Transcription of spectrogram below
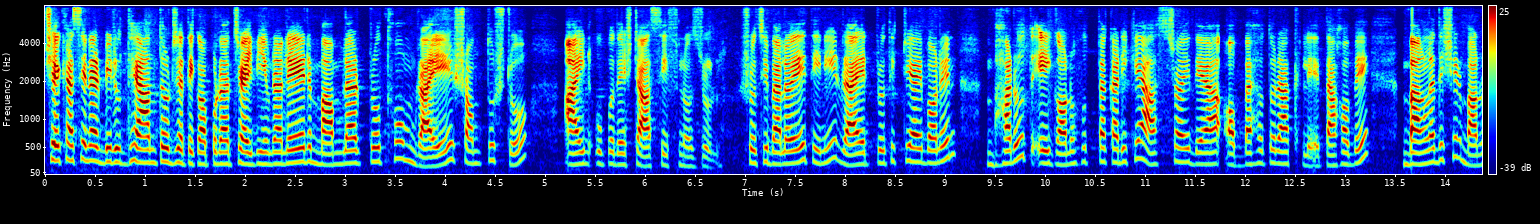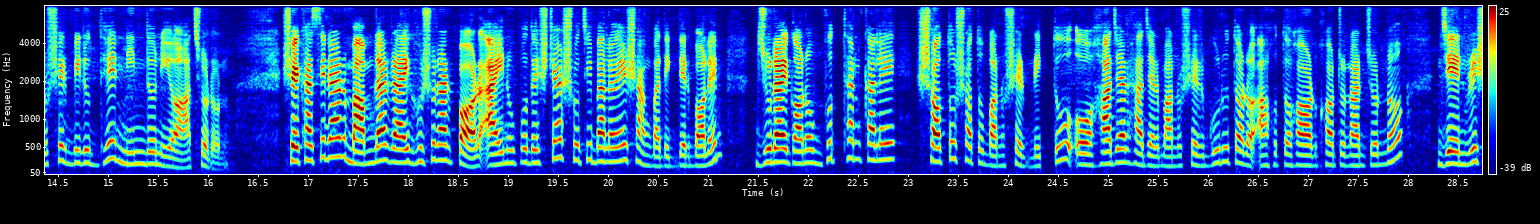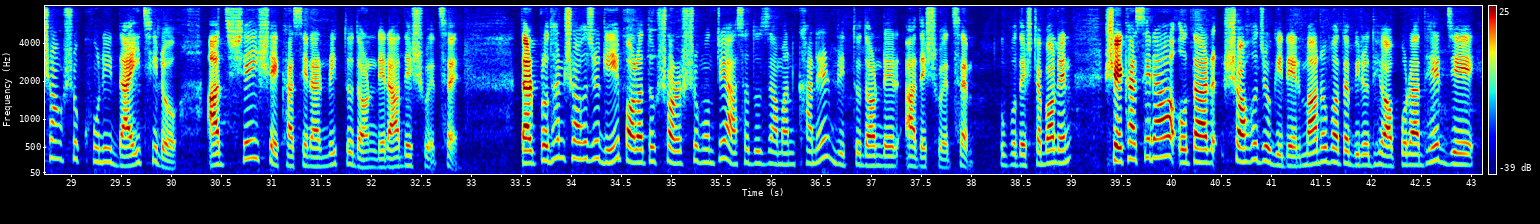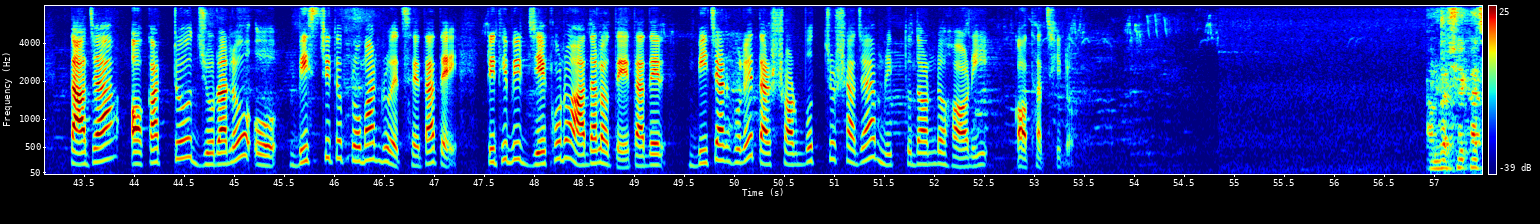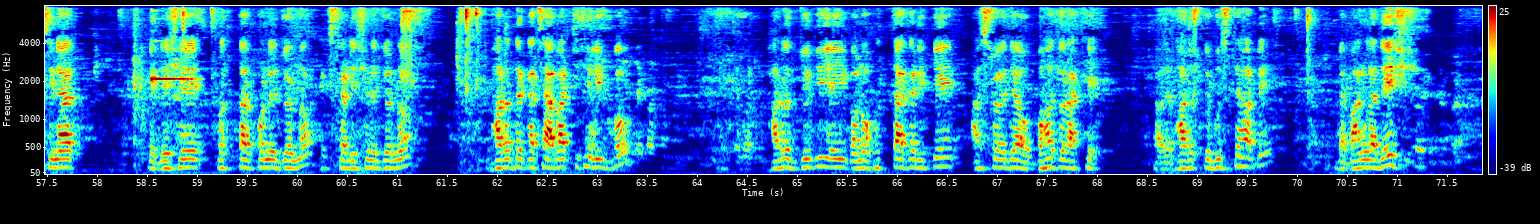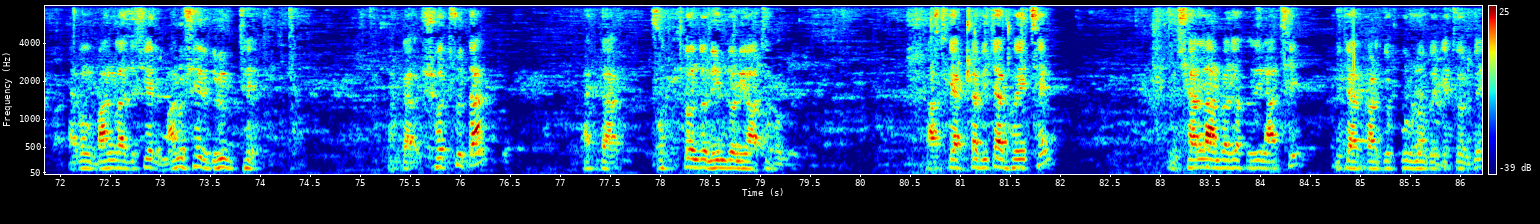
শেখ হাসিনার বিরুদ্ধে আন্তর্জাতিক অপরাধ ট্রাইব্যুনালের মামলার প্রথম রায়ে সন্তুষ্ট আইন উপদেষ্টা আসিফ নজরুল। সচিবালয়ে তিনি রায়ের প্রতিক্রিয়ায় বলেন, ভারত এই গণহত্যাকারীকে আশ্রয় দেয়া অব্যাহত রাখলে তা হবে বাংলাদেশের মানুষের বিরুদ্ধে নিন্দনীয় আচরণ। শেখ হাসিনার মামলার রায় ঘোষণার পর আইন উপদেষ্টা সচিবালয়ে সাংবাদিকদের বলেন, জুলাই গণঅভ্যুত্থানকালে শত শত মানুষের মৃত্যু ও হাজার হাজার মানুষের গুরুতর আহত হওয়ার ঘটনার জন্য যে নৃশংস খুনি দায়ী ছিল, আজ সেই শেখ হাসিনার মৃত্যুদণ্ডের আদেশ হয়েছে। তার প্রধান সহযোগী পলাতক স্বরাষ্ট্রমন্ত্রী আসাদুজ্জামান খানের মৃত্যুদণ্ডের আদেশ হয়েছে। উপদেষ্টা বলেন, শেখ হাসিনা ও তার সহযোগীদের মানবতা বিরোধী অপরাধের যে তাজা, অকাট্য, জোরালো ও বিস্তৃত প্রমাণ রয়েছে তাতে। পৃথিবীর যে কোনো আদালতে তাদের বিচার হলে তার সর্বোচ্চ সাজা মৃত্যুদণ্ড হওয়ারই কথা ছিল। আমরা শেখ হাসিনার দেশে প্রত্যার্পণের জন্য এক্সট্রাডিশনের জন্য ভারতের কাছে আবার চিঠি লিখব। ভারত যদি এই গণহত্যাকারীকে আশ্রয় দেওয়া অব্যাহত রাখে, তাহলে ভারতকে বুঝতে হবে বাংলাদেশ এবং বাংলাদেশের মানুষের বিরুদ্ধে একটা শত্রুতা, একটা অত্যন্ত নিন্দনীয় আচরণ। আজকে একটা বিচার হয়েছে। ইনশাল্লাহ আমরা যতদিন আছি, বিচার কার্য পূর্ণ বেগে চলবে।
